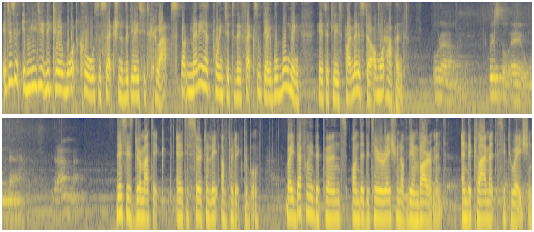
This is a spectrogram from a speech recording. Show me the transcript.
It isn't immediately clear what caused the section of the glacier to collapse, but many have pointed to the effects of global warming. Here's Italy's Prime Minister on what happened. Ora, questo è un this is dramatic and it is certainly unpredictable, but it definitely depends on the deterioration of the environment and the climate situation.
